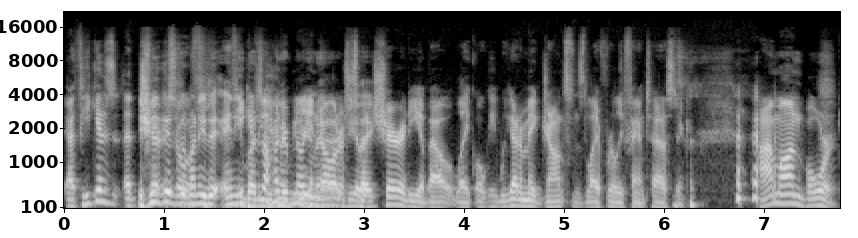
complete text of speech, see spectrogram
if he gives a If he gives so the money to if he gives a you're gonna- million dollars to a like- charity about like okay, we got to make Johnson's life really fantastic. I'm on board.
